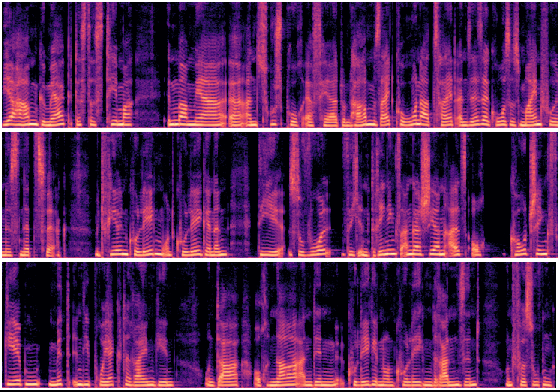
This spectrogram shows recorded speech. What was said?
Wir haben gemerkt, dass das Thema immer mehr äh, an Zuspruch erfährt und haben seit Corona-Zeit ein sehr, sehr großes Mindfulness-Netzwerk mit vielen Kollegen und Kolleginnen, die sowohl sich in Trainings engagieren als auch Coachings geben, mit in die Projekte reingehen und da auch nah an den Kolleginnen und Kollegen dran sind und versuchen,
